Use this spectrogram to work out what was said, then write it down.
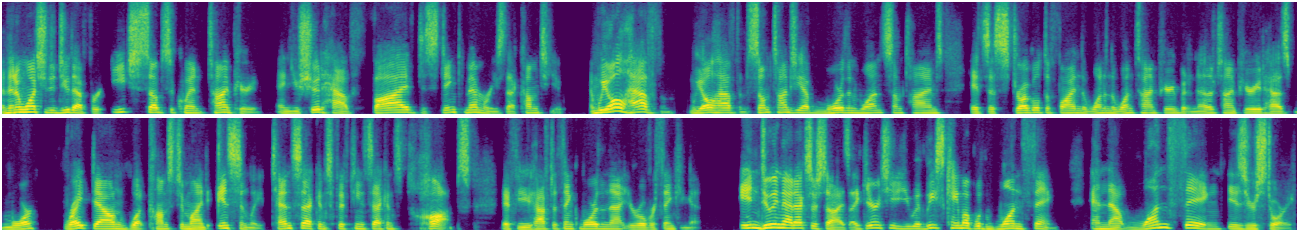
And then I want you to do that for each subsequent time period. And you should have five distinct memories that come to you. And we all have them. We all have them. Sometimes you have more than one. Sometimes it's a struggle to find the one in the one time period, but another time period has more. Write down what comes to mind instantly 10 seconds, 15 seconds tops. If you have to think more than that, you're overthinking it. In doing that exercise, I guarantee you, you at least came up with one thing. And that one thing is your story.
